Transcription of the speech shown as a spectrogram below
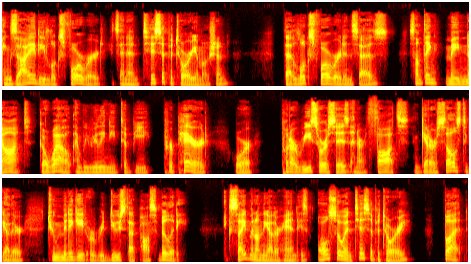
Anxiety looks forward, it's an anticipatory emotion that looks forward and says, something may not go well, and we really need to be prepared or put our resources and our thoughts and get ourselves together to mitigate or reduce that possibility. Excitement, on the other hand, is also anticipatory, but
